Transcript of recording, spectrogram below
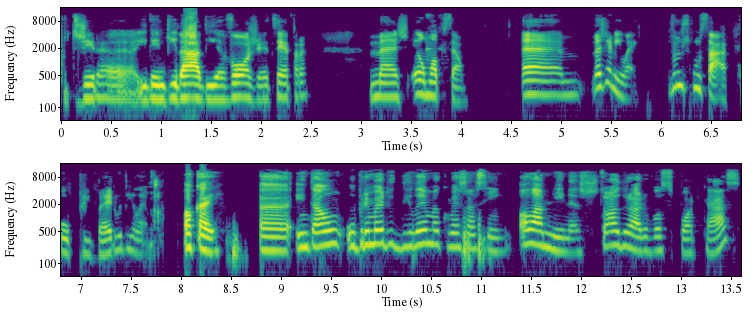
proteger a identidade e a voz, etc. Mas é uma opção. Ahm, mas anyway, vamos começar com o primeiro dilema. Ok, ah, então o primeiro dilema começa assim: Olá meninas, estou a adorar o vosso podcast.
